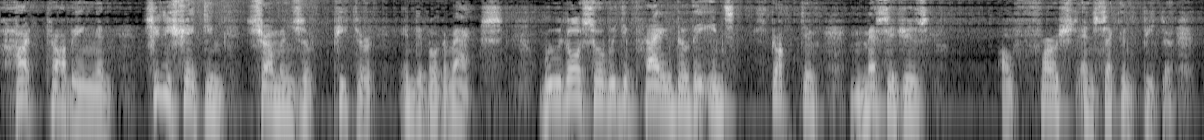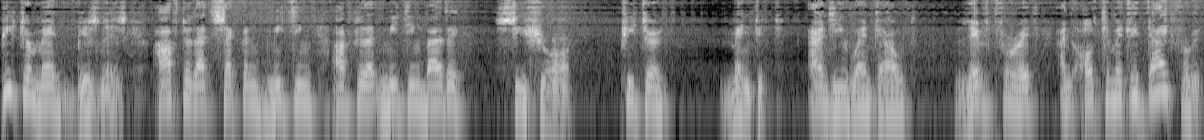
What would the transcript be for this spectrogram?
heart-throbbing and city-shaking sermons of Peter in the book of Acts. We would also be deprived of the instructive messages of first and second Peter. Peter meant business. After that second meeting, after that meeting by the seashore, Peter meant it. And he went out, lived for it, and ultimately died for it.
